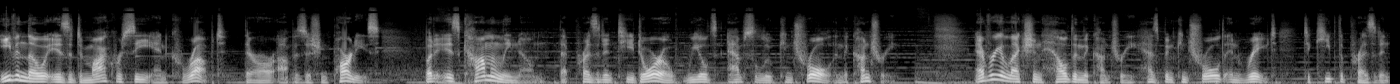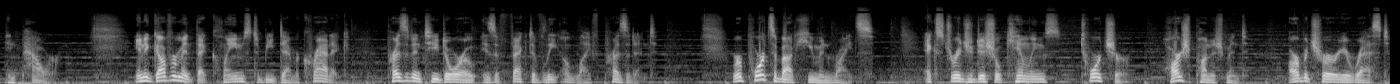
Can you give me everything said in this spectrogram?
Even though it is a democracy and corrupt, there are opposition parties, but it is commonly known that President Teodoro wields absolute control in the country. Every election held in the country has been controlled and rigged to keep the president in power. In a government that claims to be democratic, President Teodoro is effectively a life president. Reports about human rights, extrajudicial killings, torture, harsh punishment, arbitrary arrest,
